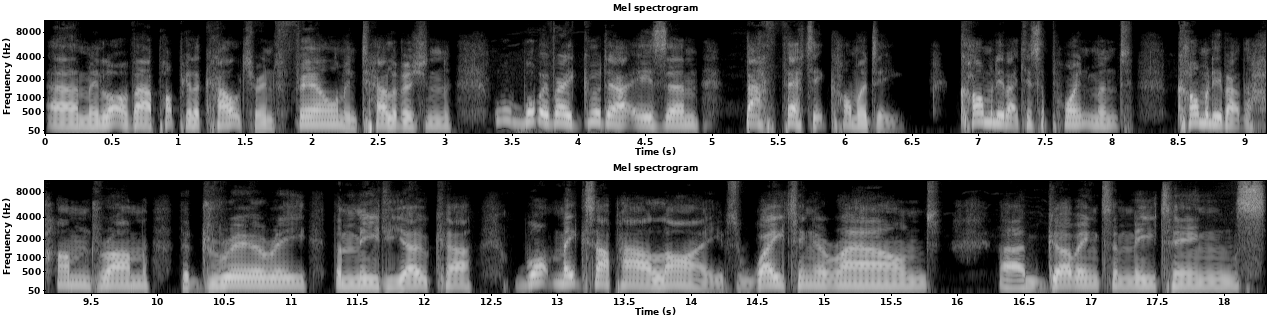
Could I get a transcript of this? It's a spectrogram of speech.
Um, in a lot of our popular culture, in film, in television, what we're very good at is um, pathetic comedy comedy about disappointment, comedy about the humdrum, the dreary, the mediocre. What makes up our lives? Waiting around, um, going to meetings,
